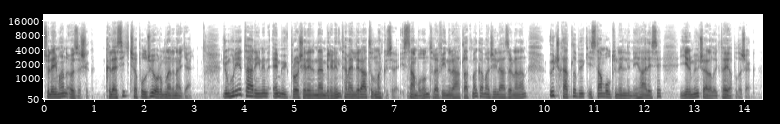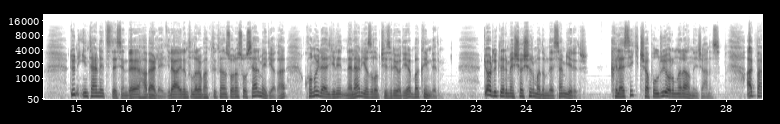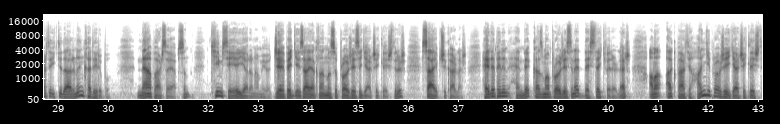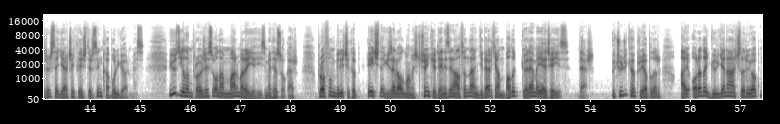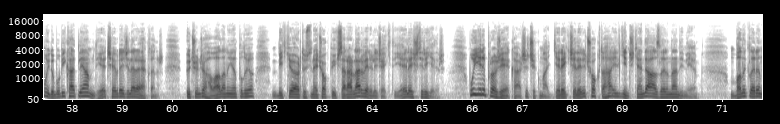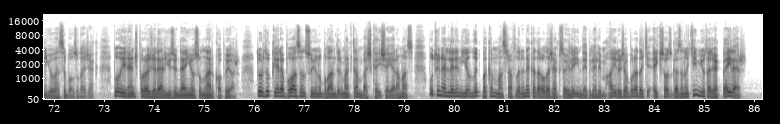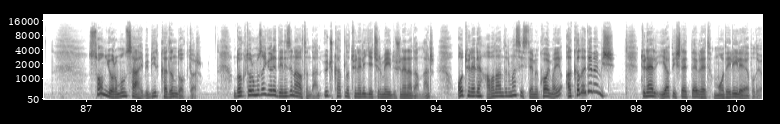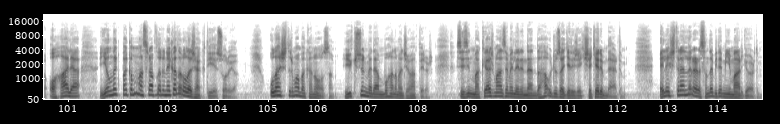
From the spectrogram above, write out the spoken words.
Süleyman Özışık, klasik çapulcu yorumlarına gel. Cumhuriyet tarihinin en büyük projelerinden birinin temelleri atılmak üzere İstanbul'un trafiğini rahatlatmak amacıyla hazırlanan 3 katlı büyük İstanbul Tüneli'nin ihalesi 23 Aralık'ta yapılacak. Dün internet sitesinde haberle ilgili ayrıntılara baktıktan sonra sosyal medyada konuyla ilgili neler yazılıp çiziliyor diye bakayım dedim. Gördüklerime şaşırmadım desem yeridir. Klasik çapulcu yorumları anlayacağınız. AK Parti iktidarının kaderi bu. Ne yaparsa yapsın kimseye yaranamıyor. CHP gezi ayaklanması projesi gerçekleştirir, sahip çıkarlar. HDP'nin hendek kazma projesine destek verirler ama AK Parti hangi projeyi gerçekleştirirse gerçekleştirsin kabul görmez. 100 yılın projesi olan Marmara'yı hizmete sokar, profun biri çıkıp hiç de güzel olmamış çünkü denizin altından giderken balık göremeyeceğiz der. Üçüncü köprü yapılır, ay orada gürgen ağaçları yok muydu bu bir katliam diye çevreciler ayaklanır. Üçüncü havaalanı yapılıyor, bitki örtüsüne çok büyük zararlar verilecek diye eleştiri gelir. Bu yeni projeye karşı çıkma gerekçeleri çok daha ilginç, kendi ağızlarından dinleyelim. Balıkların yuvası bozulacak. Bu iğrenç projeler yüzünden yosunlar kopuyor. Durduk yere boğazın suyunu bulandırmaktan başka işe yaramaz. Bu tünellerin yıllık bakım masrafları ne kadar olacak söyleyin de bilelim. Ayrıca buradaki egzoz gazını kim yutacak beyler? Son yorumun sahibi bir kadın doktor. Doktorumuza göre denizin altından 3 katlı tüneli geçirmeyi düşünen adamlar o tünele havalandırma sistemi koymayı akıl edememiş. Tünel yap işlet devret modeliyle yapılıyor. O hala yıllık bakım masrafları ne kadar olacak diye soruyor. Ulaştırma Bakanı olsam yüksünmeden bu hanıma cevap verir. Sizin makyaj malzemelerinden daha ucuza gelecek şekerim derdim. Eleştirenler arasında bir de mimar gördüm.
